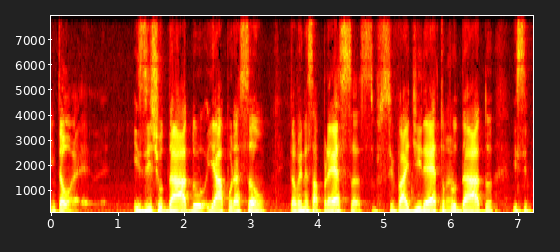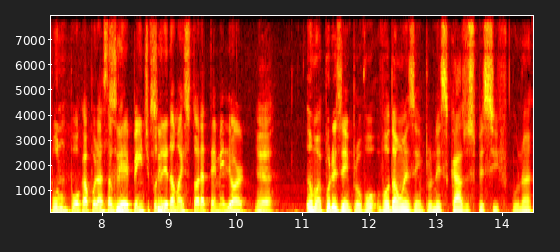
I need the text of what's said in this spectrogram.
Então, é, existe o dado e a apuração. Talvez nessa pressa se vai direto é. pro dado e se pula um pouco a apuração, sim, que de repente poderia sim. dar uma história até melhor. É. Não, mas por exemplo, vou, vou dar um exemplo nesse caso específico, né?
